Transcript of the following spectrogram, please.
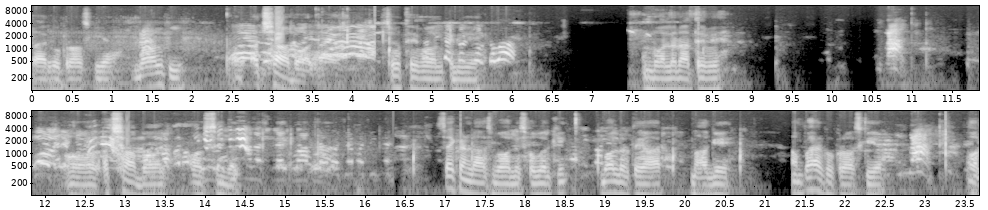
پیر کو کراس کیا۔ بال کی۔ اور اچھا بال چوتھے بال کے لیے بالر آتے ہوئے۔ اور اچھا بال اور سنگل سیکنڈ لاسٹ بال اس اوور کی بالر تیار بھاگے امپائر کو کراس کیا اور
